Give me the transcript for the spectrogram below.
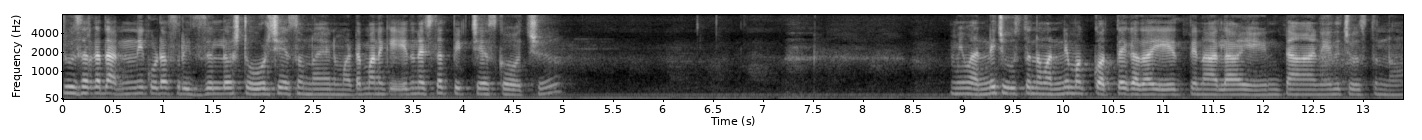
చూసారు కదా అన్నీ కూడా ఫ్రిడ్జ్ల్లో స్టోర్ చేసి ఉన్నాయన్నమాట. మనకి ఏది నచ్చితే అది పిక్ చేసుకోవచ్చు. మేము అన్నీ చూస్తున్నాం. అన్నీ మాకు కొత్త కదా ఏది తినాలా ఏంటా అనేది చూస్తున్నాం.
